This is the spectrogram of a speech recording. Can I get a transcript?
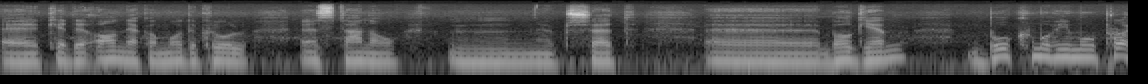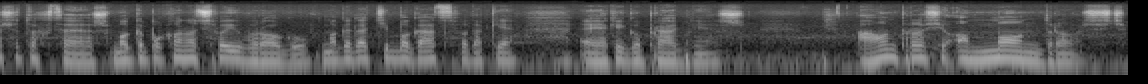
e, kiedy on jako młody król e, stanął mm, przed Bogiem, Bóg mówi mu, proszę to chcesz, mogę pokonać swoich wrogów, mogę dać Ci bogactwo takie, e, jakiego pragniesz. A on prosi o mądrość,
